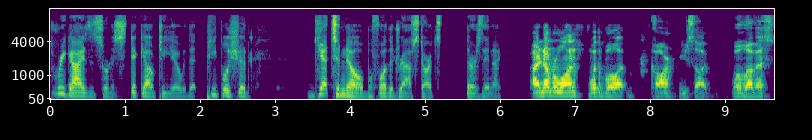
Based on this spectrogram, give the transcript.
three guys that sort of stick out to you that people should get to know before the draft starts Thursday night. All right, number one with a bullet. Car, you suck. Will Levis,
